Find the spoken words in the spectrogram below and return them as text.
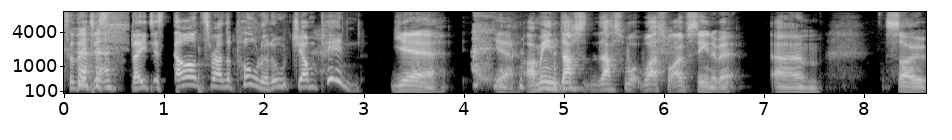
So they just they just dance around the pool and all jump in. Yeah, yeah. I mean, that's that's what that's what I've seen of it. Um, so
